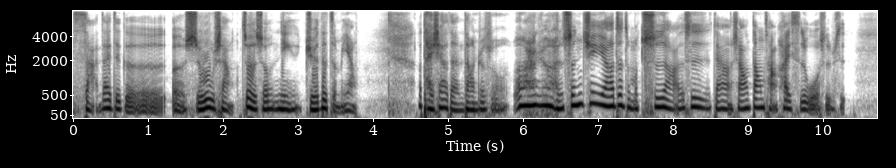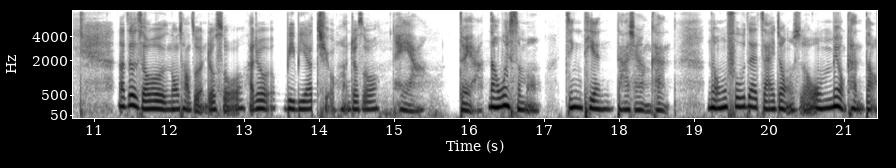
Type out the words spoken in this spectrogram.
撒在这个呃食物上。这个时候你觉得怎么样？那台下的人当然就说：哇，就很生气啊，这怎么吃啊？是怎样想要当场害死我是不是？那这时候农场主人就说：他就哔哔啊求，他就说：嘿呀，对呀，那为什么？今天大家想想看，农夫在栽种的时候，我们没有看到，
